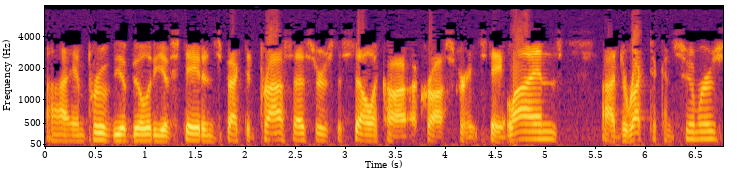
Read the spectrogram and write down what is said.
uh, improve the ability of state inspected processors to sell ac- across straight state lines, uh, direct to consumers.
